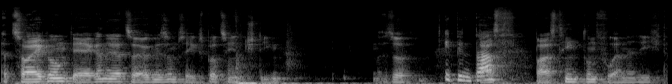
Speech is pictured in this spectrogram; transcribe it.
Erzeugung, die eigene Erzeugung ist um 6% gestiegen. Also ich bin passt, passt hinten und vorne nicht.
